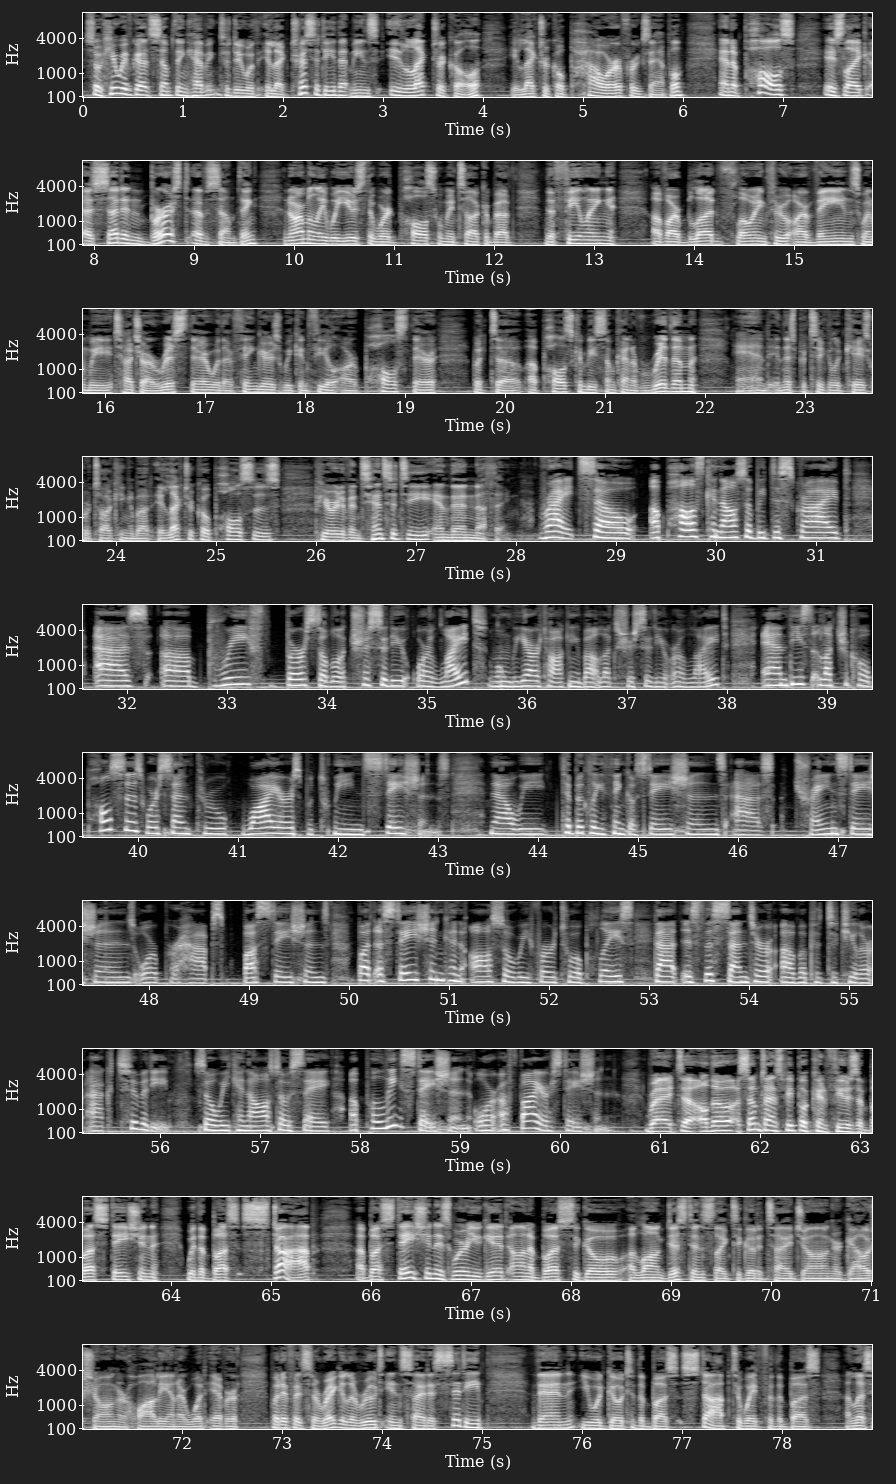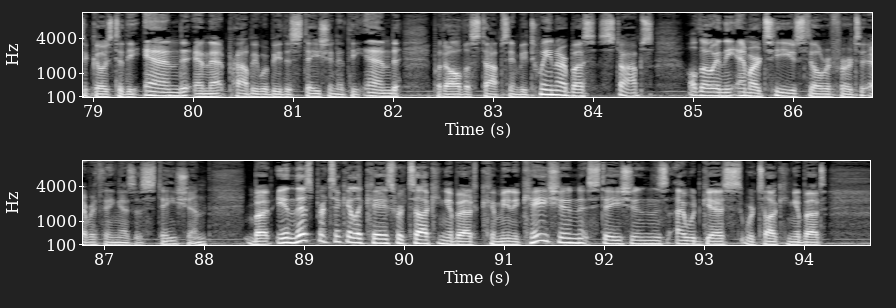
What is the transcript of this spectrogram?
So here we've got something having to do with electricity. That means electrical, electrical power, for example. And a pulse is like a sudden burst of something. Normally we use the word pulse when we talk about the feeling of our blood flowing through our veins. When we touch our wrist there with our fingers, we can feel our pulse there. But uh, a pulse can be some kind of rhythm. And in this particular case, we're talking about electrical pulses, period of intensity, and then nothing. Right. So a pulse can also be described as a brief burst of electricity or light when we are talking about electricity or light. And these electrical pulses were sent through wires between stations. Now, we typically think of stations as train stations or perhaps bus stations, but a station can also refer to a place that is the center of a particular activity. So we can also say a police station or a fire station. Right. Uh, although sometimes people confuse a bus station with a bus stop. A bus station is where you get on a bus to go a long distance, like to go to Taichung or Kaohsiung or Hualien or whatever. But if it's a regular route inside a city, then you would go to the bus stop to wait for the bus, unless it goes to the end, and that probably would be the station at the end. But all the stops in between are bus stops. Although in the MRT, you still refer to everything as a station. But in this particular case, we're talking about communication stations. I would guess we're talking about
